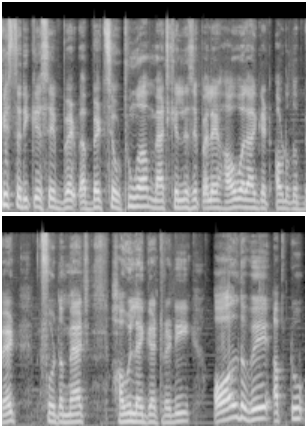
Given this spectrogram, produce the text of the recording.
किस तरीके से बेड से उठूँगा। मैच खेलने से पहले how will I get out of the bed before the match how will I get ready all the way up to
